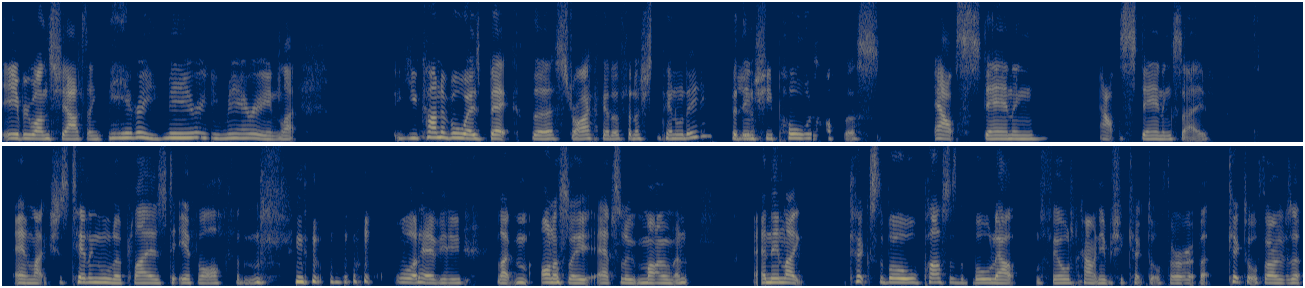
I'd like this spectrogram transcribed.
everyone's shouting mary mary mary and like you kind of always back the striker to finish the penalty but yeah. then she pulled off this outstanding outstanding save and like she's telling all the players to f off and what have you. Like honestly, absolute moment. And then like kicks the ball, passes the ball out the field. Can't remember if she kicked it or threw it, but kicked it or throws it.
